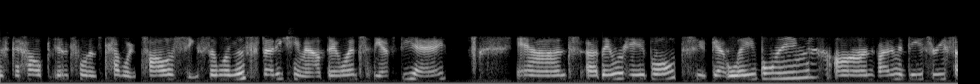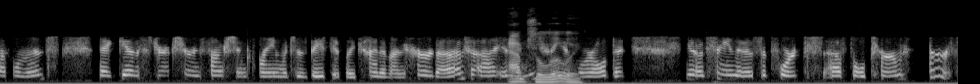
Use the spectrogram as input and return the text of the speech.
is to help influence public policy. So when this study came out, they went to the FDA and uh, they were able to get labeling on vitamin D3 supplements that give a structure and function claim, which is basically kind of unheard of uh, in Absolutely. the nutrient world. But you know, it's saying that it supports uh, full term birth.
